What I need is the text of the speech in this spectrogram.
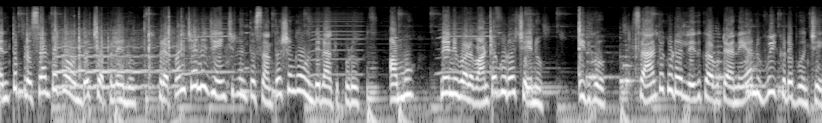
ఎంత ప్రశాంతంగా ఉందో చెప్పలేను. ప్రపంచాన్ని జయించినంత సంతోషంగా ఉంది నాకు ఇప్పుడు. అమ్ము నేను ఇవాళ వంట కూడా చేయను. ఇదిగో శాంత కూడా లేదు కాబట్టి అన్నయ్య నువ్వు ఇక్కడే బొంచే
